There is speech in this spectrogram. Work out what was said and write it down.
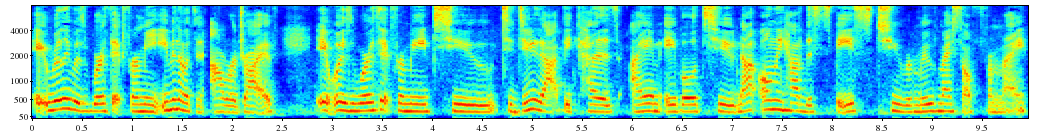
it really was worth it for me even though it's an hour drive it was worth it for me to to do that because i am able to not only have the space to remove myself from my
